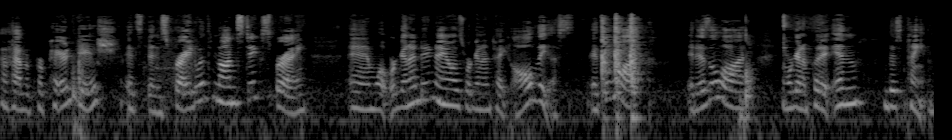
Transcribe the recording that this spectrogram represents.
I have a prepared dish. It's been sprayed with nonstick spray. And what we're gonna do now is we're gonna take all this. It's a lot, it is a lot, and we're gonna put it in this pan.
